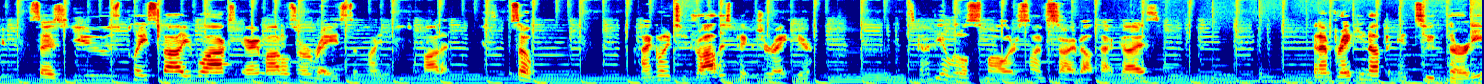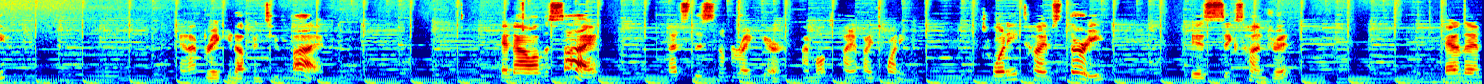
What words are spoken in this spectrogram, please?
It says use place value blocks, area models, or arrays to find each product. So I'm going to draw this picture right here It's going to be a little smaller, so I'm sorry about that, guys. And I'm breaking up into 30, and I'm breaking up into 5. And now on the side, that's this number right here. I'm multiplying it by 20. 20 times 30 is 600, and then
